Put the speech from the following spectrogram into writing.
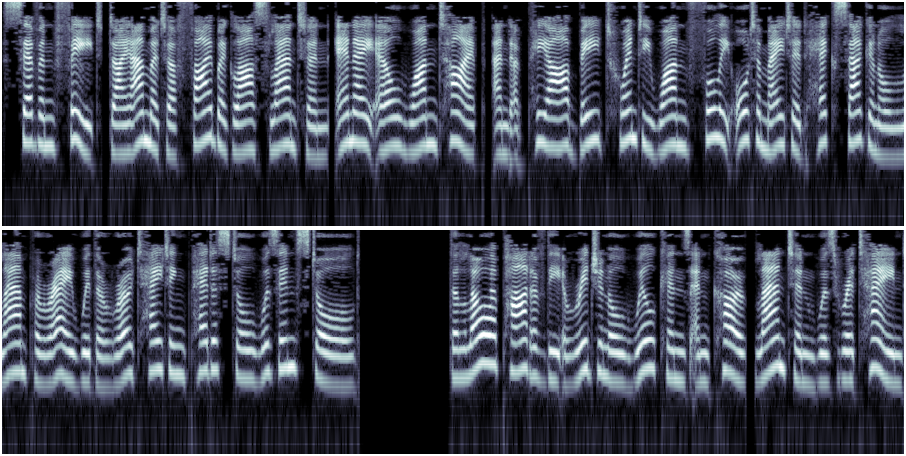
(7 feet) diameter fiberglass lantern NAL1 type and a PRB21 fully automated hexagonal lamp array with a rotating pedestal was installed. The lower part of the original Wilkins & Co. lantern was retained,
